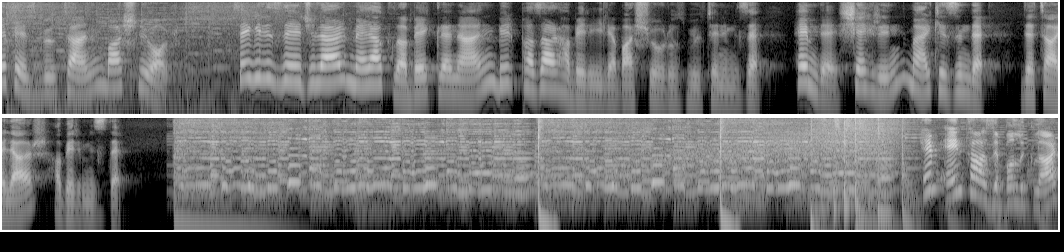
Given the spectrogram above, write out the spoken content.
Kepez Bülten başlıyor. Sevgili izleyiciler merakla beklenen bir pazar haberiyle başlıyoruz bültenimize. Hem de şehrin merkezinde. Detaylar haberimizde. Hem en taze balıklar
